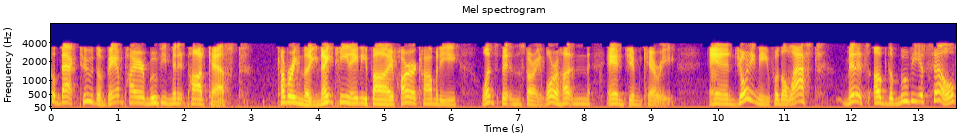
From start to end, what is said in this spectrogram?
Welcome back to the Vampire Movie Minute Podcast, covering the 1985 horror comedy Once Bitten starring Lauren Hutton and Jim Carrey. And joining me for the last minutes of the movie itself,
